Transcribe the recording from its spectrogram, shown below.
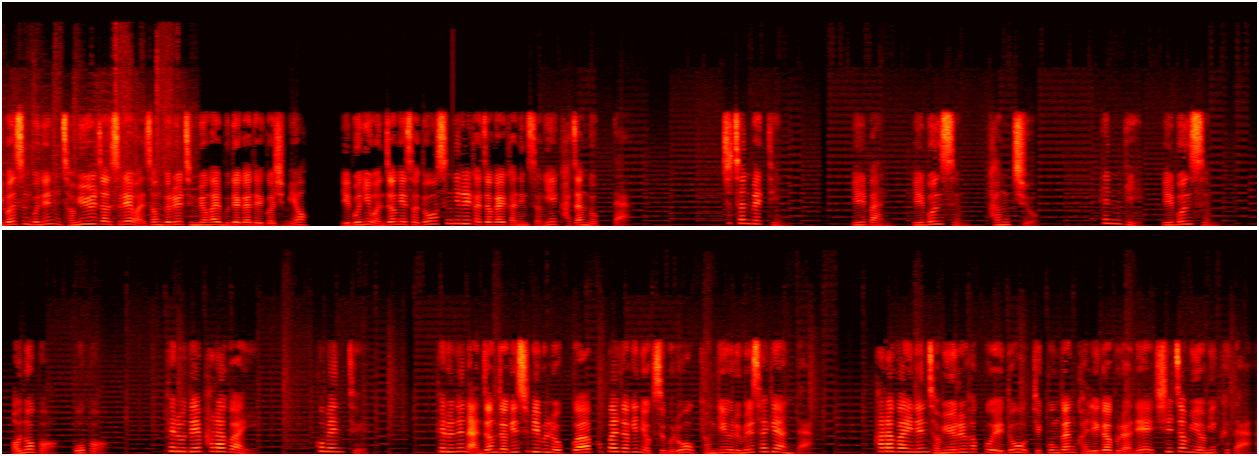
이번 승부는 점유율 전술의 완성도를 증명할 무대가 될 것이며 일본이 원정에서도 승리를 가져갈 가능성이 가장 높다. 추천 배팅 일반 일본 승 강추 핸디 일본 승 언오버 오버 페루 대 파라과이 코멘트 페루는 안정적인 수비 블록과 폭발적인 역습으로 경기 흐름을 설계한다. 파라과이는 점유율을 확보해도 뒷공간 관리가 불안해 실점 위험이 크다.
